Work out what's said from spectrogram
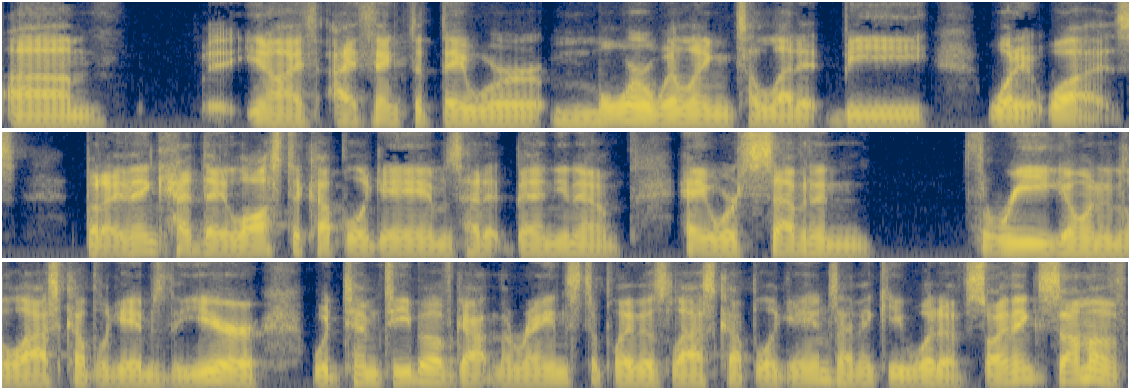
um, you know, I, I think that they were more willing to let it be what it was. But I think had they lost a couple of games, had it been, you know, hey, we're seven and three going into the last couple of games of the year. Would Tim Tebow have gotten the reins to play those last couple of games? I think he would have. So I think some of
